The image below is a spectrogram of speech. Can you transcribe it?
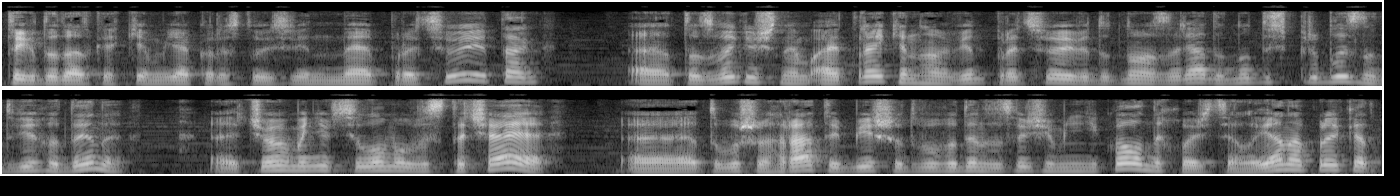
в тих додатках, яким я користуюсь, він не працює так. То з виключеним eye-tracking він працює від одного заряду ну, десь приблизно 2 години, чого мені в цілому вистачає, тому що грати більше 2 годин зазвичай мені ніколи не хочеться. Але я, наприклад,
